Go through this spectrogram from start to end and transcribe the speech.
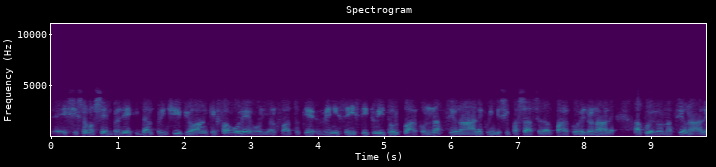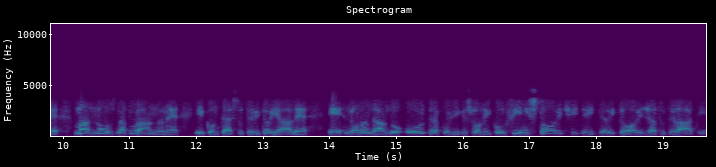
e si sono sempre detti dal principio anche favorevoli al fatto che venisse istituito il parco nazionale, quindi si passasse dal parco regionale a quello nazionale, ma non snaturandone il contesto territoriale e non andando oltre a quelli che sono i confini storici dei territori già tutelati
